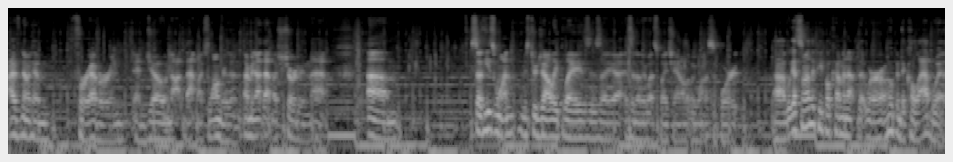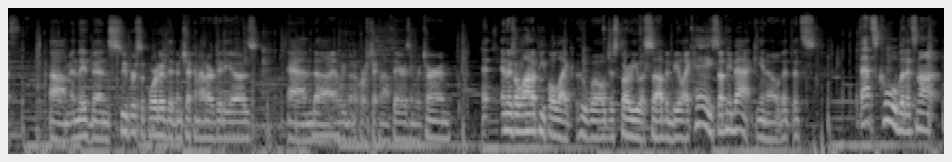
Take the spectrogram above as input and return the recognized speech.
I've known him forever, and and Joe not that much longer than I mean not that much shorter than that. Um, so he's one. Mr. Jolly Plays is a uh, is another Let's Play channel that we want to support. Uh, we got some other people coming up that we're hoping to collab with, um, and they've been super supportive. They've been checking out our videos, and uh, and we've been of course checking out theirs in return. And, and there's a lot of people like who will just throw you a sub and be like, "Hey, sub me back." You know that that's that's cool, but it's not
